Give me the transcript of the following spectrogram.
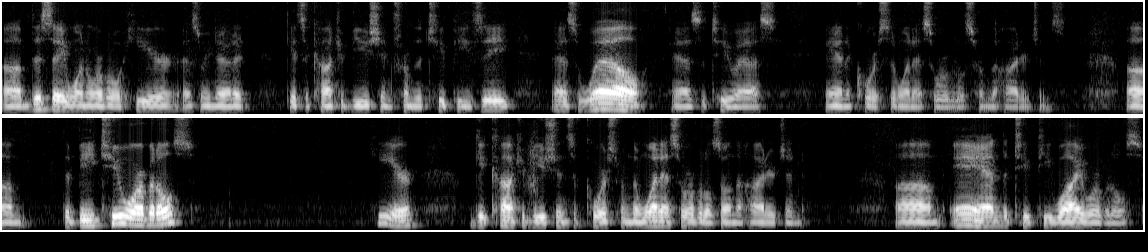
Uh, this A1 orbital here, as we noted, gets a contribution from the 2pz as well as the 2s and of course the 1s orbitals from the hydrogens. Um, the B2 orbitals here get contributions, of course, from the 1s orbitals on the hydrogen um, and the 2py orbitals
